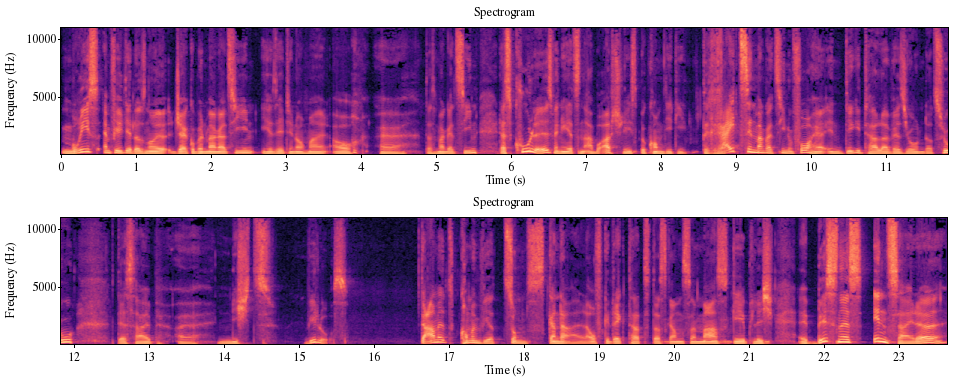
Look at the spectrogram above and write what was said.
Maurice empfiehlt dir das neue Jacobin Magazin. Hier seht ihr nochmal auch äh, das Magazin. Das Coole ist, wenn ihr jetzt ein Abo abschließt, bekommt ihr die 13 Magazine vorher in digitaler Version dazu. Deshalb äh, nichts wie los. Damit kommen wir zum Skandal. Aufgedeckt hat das Ganze maßgeblich äh, Business Insider,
